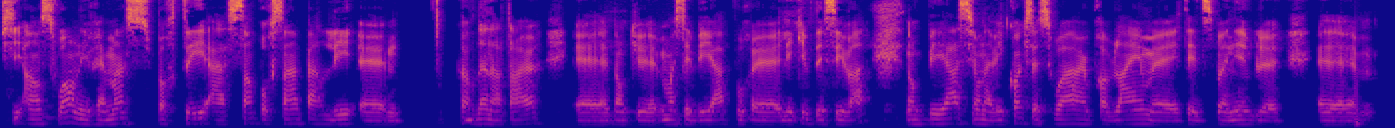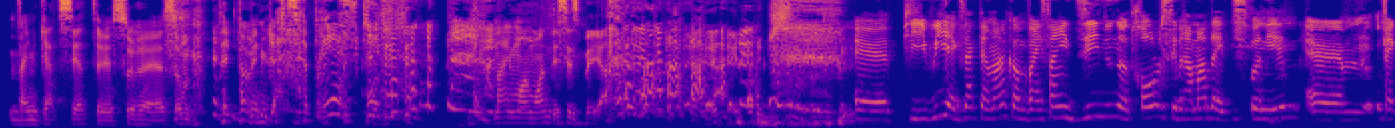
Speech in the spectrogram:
Puis en soi, on est vraiment supporté à 100% par les coordonnateur. Euh, donc, euh, moi, c'est Béa pour euh, l'équipe de Seva. Donc, Béa, si on avait quoi que ce soit, un problème, était disponible 24-7 sur... sur peut-être pas 24-7. Presque. 911, this is Béa. euh, puis oui, exactement, comme Vincent il dit, nous, notre rôle, c'est vraiment d'être disponible. Euh, fait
